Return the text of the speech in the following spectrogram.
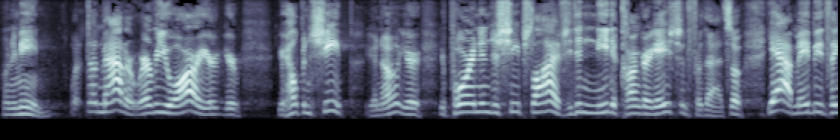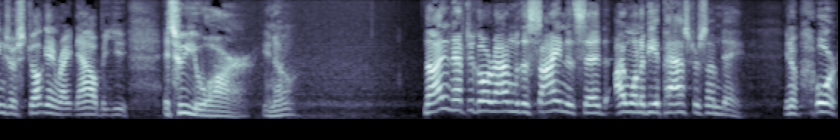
What do you mean? Well, it doesn't matter. Wherever you are, you're you're you're helping sheep, you know, you're, you're pouring into sheep's lives. You didn't need a congregation for that. So, yeah, maybe things are struggling right now, but you, it's who you are, you know. No, I didn't have to go around with a sign that said, I want to be a pastor someday. You know, or,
